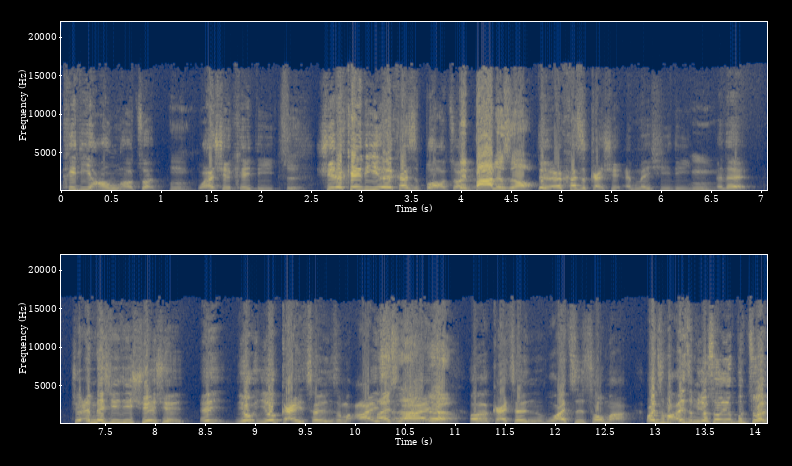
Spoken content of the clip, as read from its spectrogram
，K D 好很好赚，嗯，我还学 K D，是。学了 K D 又开始不好赚，被扒的时候，对，要开始改学 M A C D，嗯，对不对？就 MACD 学学，哎，有有改成什么 RSI，哦，改成外资筹码，外资筹码，哎，怎么有时候又不准？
